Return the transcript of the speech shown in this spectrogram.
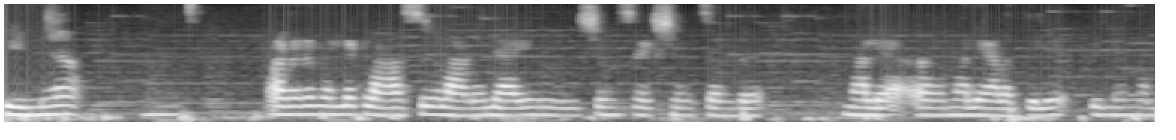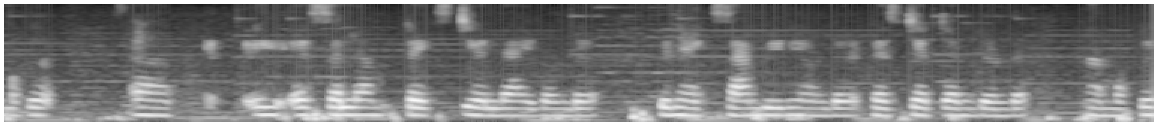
പിന്നെ വളരെ നല്ല ക്ലാസ്സുകളാണ്. ലൈവ് റിവിഷൻ സെഷൻസ് ഉണ്ട് മലയാ മലയാളത്തിൽ പിന്നെ നമുക്ക് ഈ എസ് എൽ എം ടെക്സ്റ്റ് എല്ലാം ഇതുണ്ട്. പിന്നെ എക്സാം പീഡിയ ഉണ്ട് ടെസ്റ്റ് അറ്റൻഡ് ഉണ്ട്. നമുക്ക്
